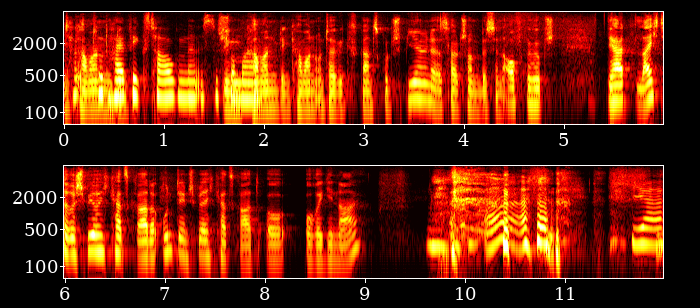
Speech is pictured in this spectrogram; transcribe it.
ta- kann man- tut halbwegs taugen, dann ist das den schon mal. kann, man, den kann man unterwegs ganz gut spielen, der ist halt schon ein bisschen aufgehübscht. Der hat leichtere Schwierigkeitsgrade und den Schwierigkeitsgrad Original. ja,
